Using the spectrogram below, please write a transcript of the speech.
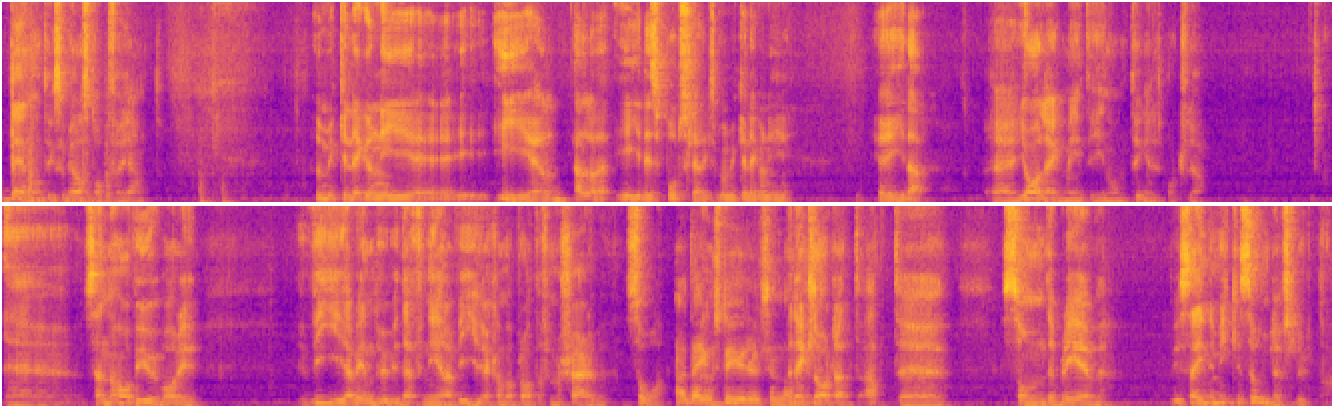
det är någonting som jag har stått för jämt. Hur mycket lägger ni eh, i, eller, i det sportsliga? Liksom, hur mycket lägger ni er i där? Eh, jag lägger mig inte i någonting i det sportsliga. Sen har vi ju varit vi, jag vet inte hur vi definierar vi, jag kan bara prata för mig själv så. Ja, det är ju styrelsen då. Men det är klart att, att som det blev vi säger när Micke Sundlöv slutade,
